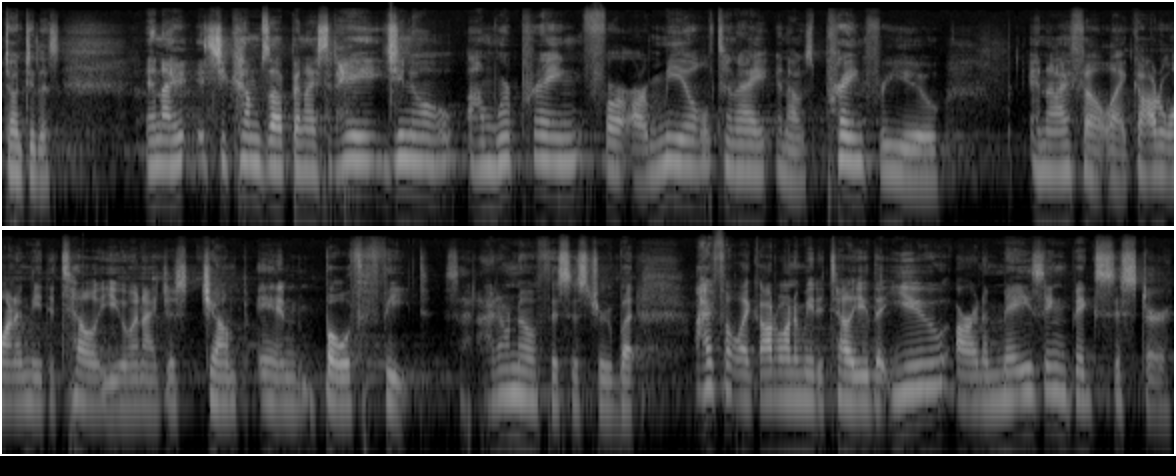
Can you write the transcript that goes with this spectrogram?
Don't do this. And I, she comes up and I said, Hey, you know, um, we're praying for our meal tonight, and I was praying for you, and I felt like God wanted me to tell you, and I just jump in both feet. I said, I don't know if this is true, but I felt like God wanted me to tell you that you are an amazing big sister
